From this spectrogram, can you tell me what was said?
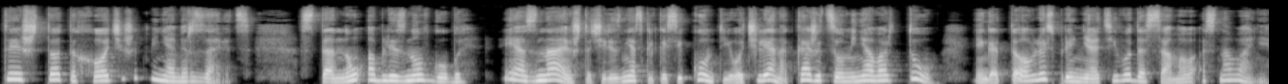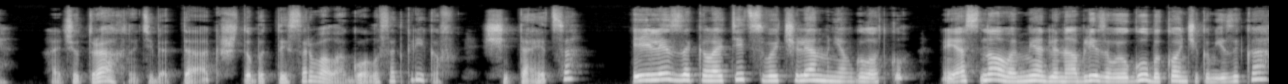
«Ты что-то хочешь от меня, мерзавец?» Стану, облизнув губы. Я знаю, что через несколько секунд его член окажется у меня во рту и готовлюсь принять его до самого основания. Хочу трахнуть тебя так, чтобы ты сорвала голос от криков. Считается? Или заколотить свой член мне в глотку? Я снова медленно облизываю губы кончиком языка,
